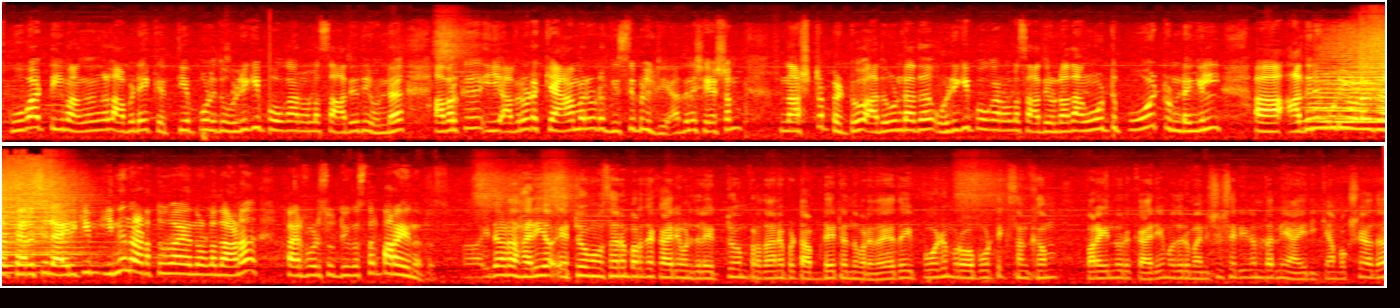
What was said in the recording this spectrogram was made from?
സ്കൂബ ടീം അംഗങ്ങൾ അവിടേക്ക് എത്തിയപ്പോൾ ഇത് ഒഴുകി പോകാനുള്ള സാധ്യതയുണ്ട്. അവർക്ക് ഈ അവരുടെ ക്യാമറയുടെ വിസിബിലിറ്റി അതിനുശേഷം നഷ്ടപ്പെട്ടു. അതുകൊണ്ട് അത് ഒഴുകി പോകാനുള്ള സാധ്യതയുണ്ട്. അത് അങ്ങോട്ട് പോയിട്ടുണ്ടെങ്കിൽ അതിനും കൂടിയുള്ള തെരച്ചിലായിരിക്കും ഇനി നടത്തുക എന്നുള്ളതാണ് ഫയർഫോഴ്സ് ഉദ്യോഗസ്ഥർ പറയുന്നത്. ഇതാണ് ഹരി ഏറ്റവും അവസാനം പറഞ്ഞ കാര്യമാണ് ഇതിൽ ഏറ്റവും പ്രധാനപ്പെട്ട അപ്ഡേറ്റ് എന്ന് പറയുന്നത്. അതായത് ഇപ്പോഴും റോബോട്ടിക് സംഘം പറയുന്ന ഒരു കാര്യം അതൊരു മനുഷ്യ തന്നെ ആയിരിക്കാം. പക്ഷേ അത്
